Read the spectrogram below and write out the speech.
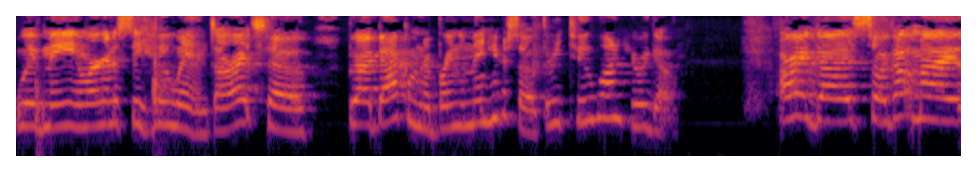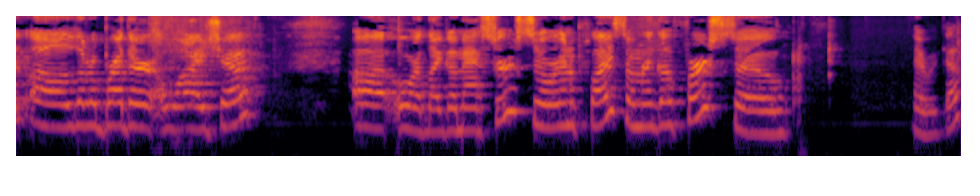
with me, and we're gonna see who wins. All right, so be right back. I'm gonna bring him in here. So three, two, one, here we go. All right, guys. So I got my uh, little brother Elijah, uh, or Lego Master. So we're gonna play. So I'm gonna go first. So there we go.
